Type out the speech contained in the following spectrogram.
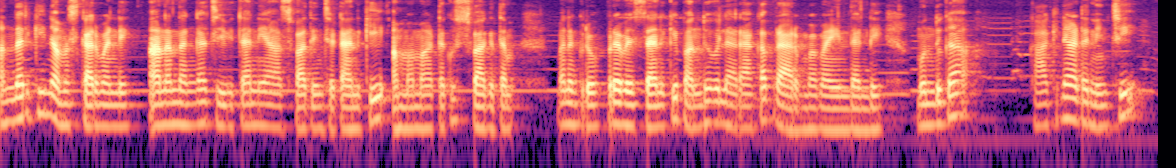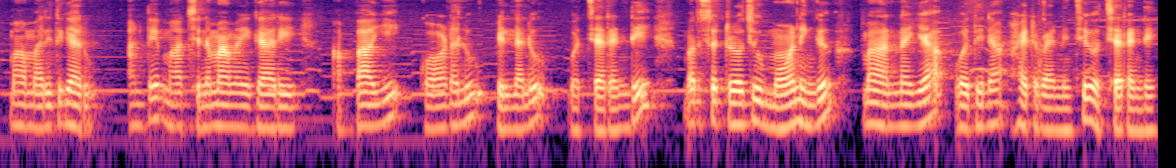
అందరికీ నమస్కారం అండి ఆనందంగా జీవితాన్ని ఆస్వాదించటానికి అమ్మ మాటకు స్వాగతం. మన గృహప్రవేశానికి బంధువుల రాక ప్రారంభమైందండి. ముందుగా కాకినాడ నుంచి మా మరిది గారు అంటే మా చిన్నమామయ్య గారి అబ్బాయి కోడలు పిల్లలు వచ్చారండి. మరుసటి రోజు మార్నింగ్ మా అన్నయ్య వదిన హైదరాబాద్ నుంచి వచ్చారండి.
